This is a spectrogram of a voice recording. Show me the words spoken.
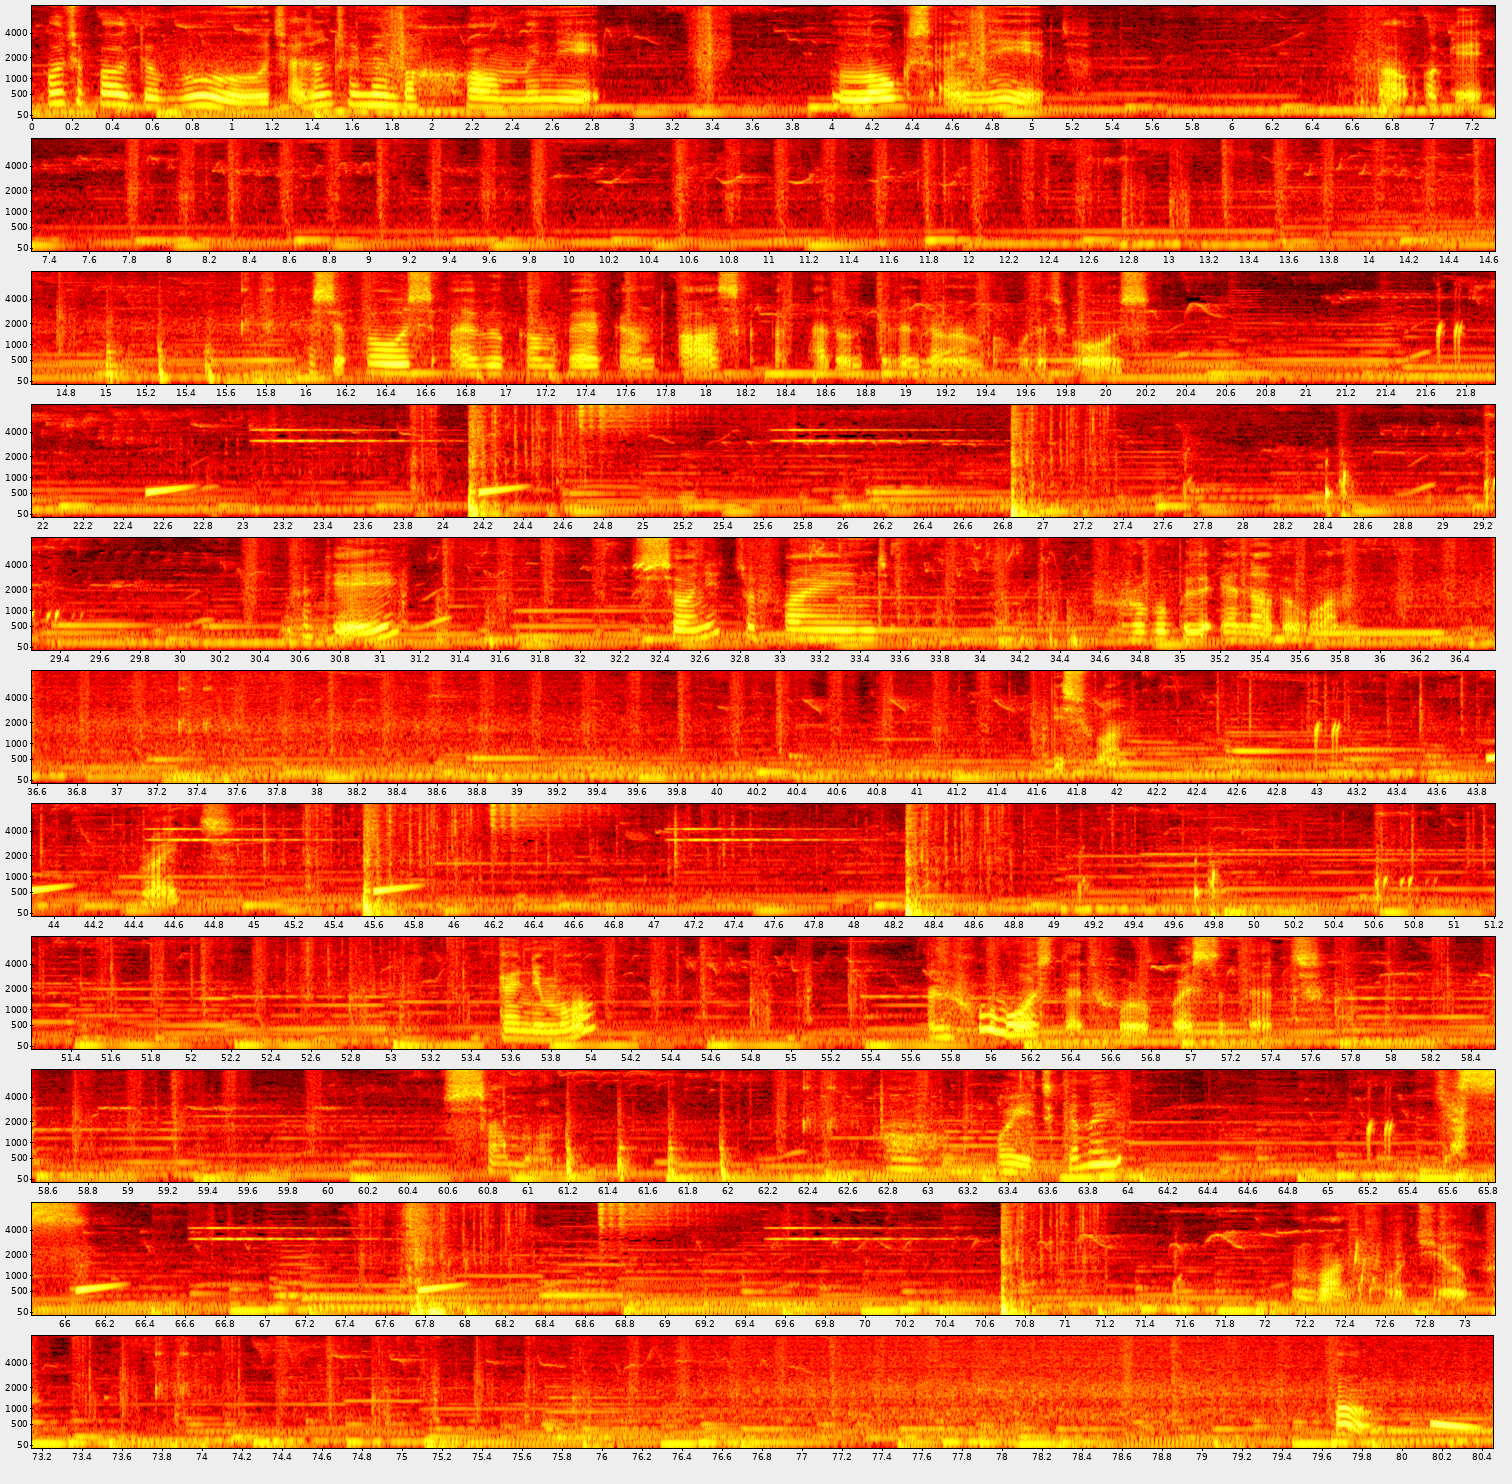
What about the wood? I don't remember how many logs I need. Oh, okay. I suppose I will come back and ask, but I don't even remember who that was. So I need to find probably another one. This one. Right? Any more? And who was that who requested that? Wait, can I... Yes! Wonderful job. Oh,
